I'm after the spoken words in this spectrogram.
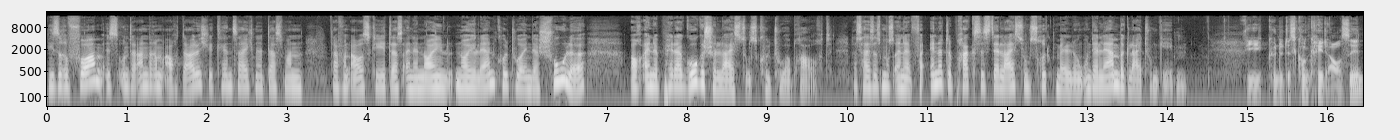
Diese Reform ist unter anderem auch dadurch gekennzeichnet, dass man davon ausgeht, dass eine neue, neue Lernkultur in der Schule auch eine pädagogische Leistungskultur braucht. Das heißt, es muss eine veränderte Praxis der Leistungsrückmeldung und der Lernbegleitung geben. Wie könnte das konkret aussehen?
